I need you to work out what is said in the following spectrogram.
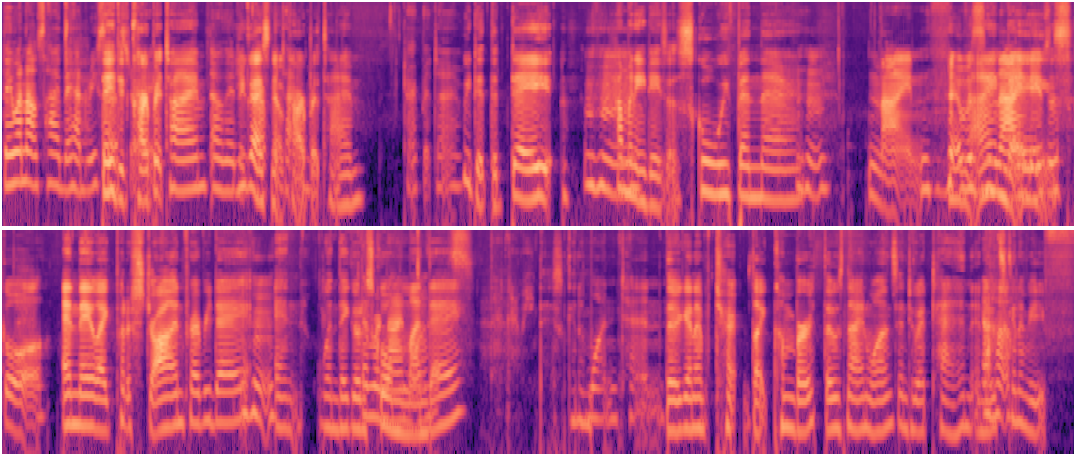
They went outside. They had recess. They did right? carpet time. Oh, they did you guys know time. carpet time. Carpet time. We did the date. Mm-hmm. How many days of school we've been there. hmm Nine. It was nine, Nine days. of school. And they like put a straw in for every day, Mhm. And when they go to There were school Monday, there's gonna be One ten. they're gonna like convert those nine ones into a ten, and it's Uh-huh. gonna be f-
